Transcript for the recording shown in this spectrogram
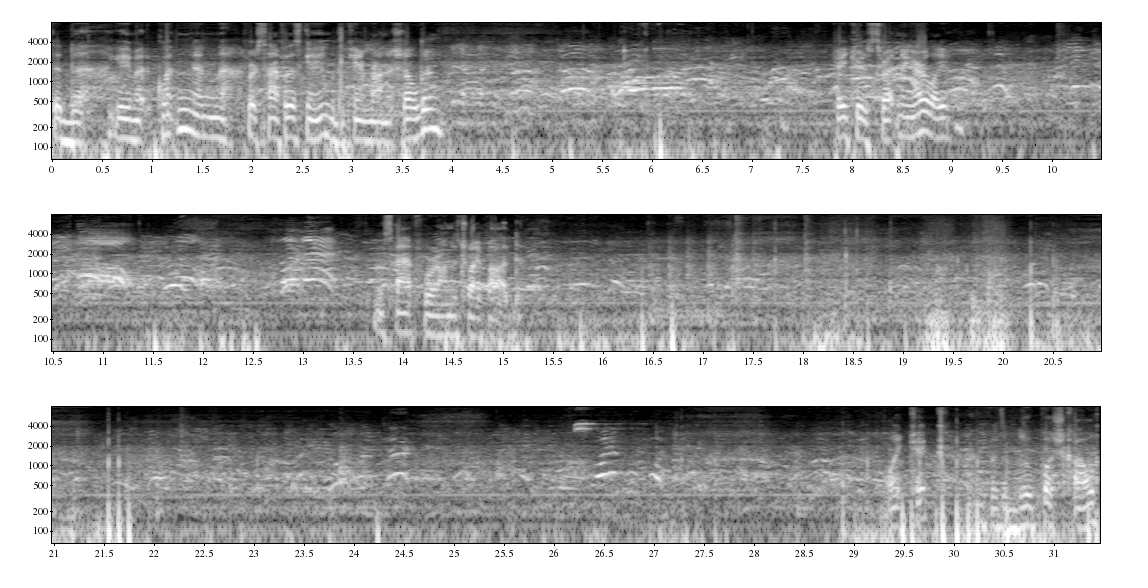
did the game at Clinton in the first half of this game with the camera on the shoulder. Patriots threatening early. This half we're on the tripod. White kick. I think with a blue push called.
